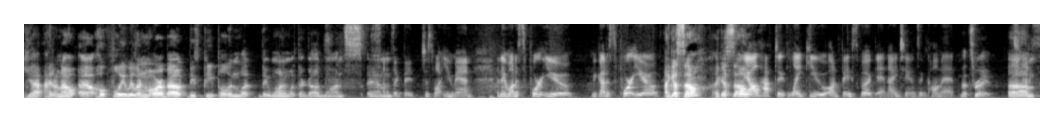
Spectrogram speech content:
Yeah, I don't know. Uh, hopefully, we learn more about these people and what they want and what their god wants. And Sounds like they just want you, man. And they want to support you. We gotta support you. I guess so. I guess so. We all have to like you on Facebook and iTunes and comment. That's right. Um, Yes.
